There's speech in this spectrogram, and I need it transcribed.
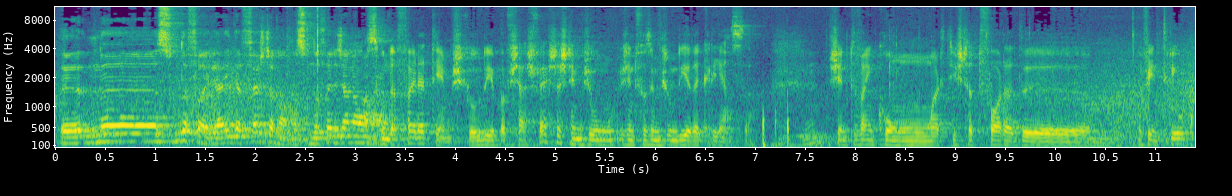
Uh, na segunda-feira, ainda festa não? Na segunda-feira já não há Na segunda-feira temos, que é o dia para fechar as festas, temos um, a gente fazemos um dia da criança. Uhum. A gente vem com um artista de fora de ventríloco,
